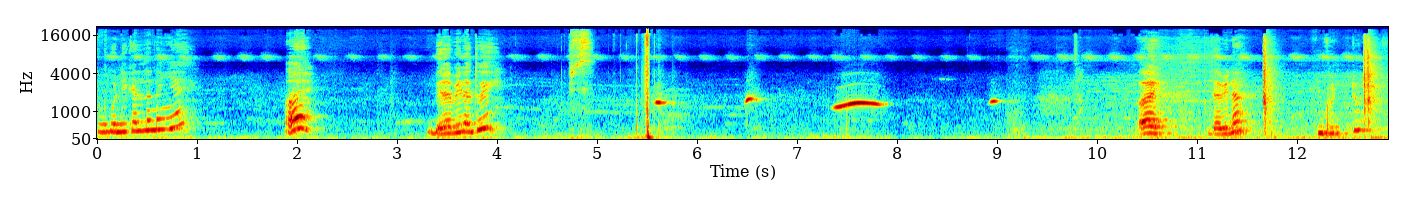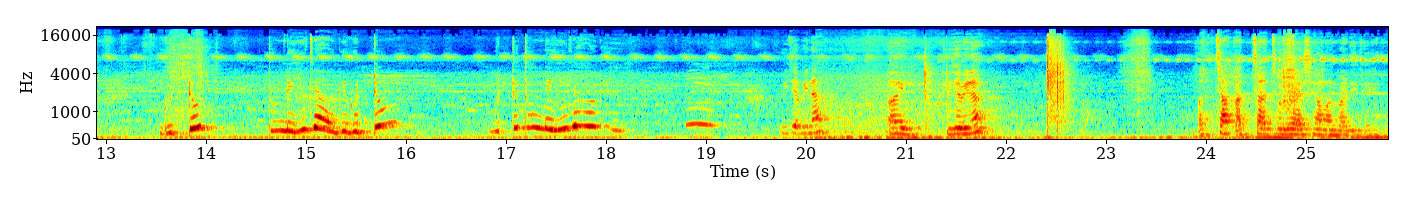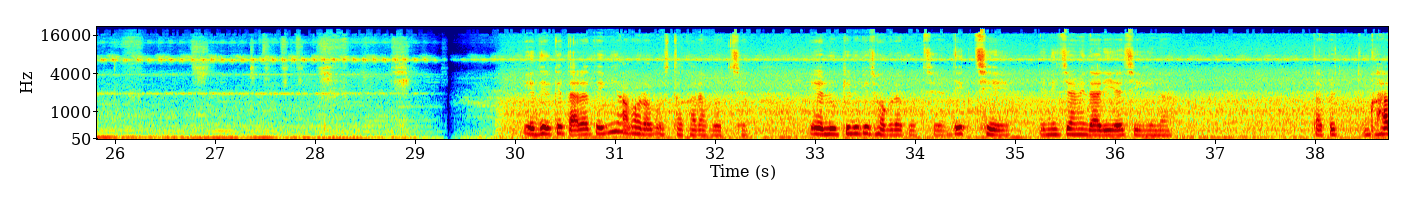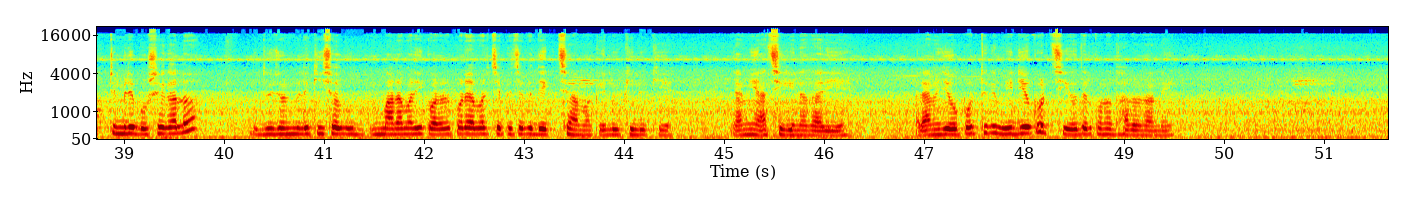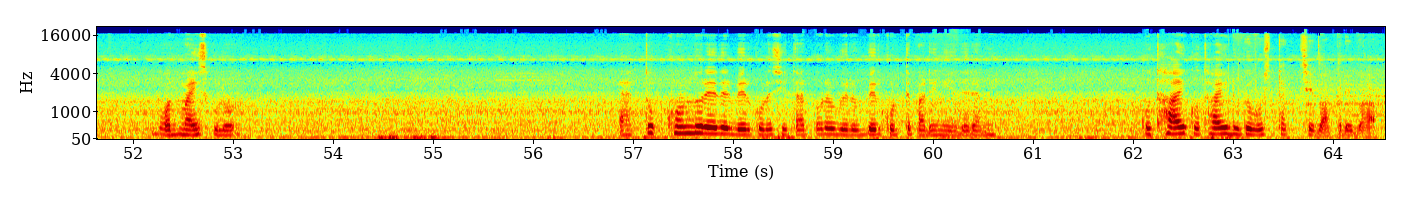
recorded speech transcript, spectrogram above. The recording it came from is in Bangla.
तुमको निकलना नहीं है ओए बेराबी ना তুই ओए যাবি না गुट्टू गुट्टू तुम नहीं जाओगे गुट्टू गुट्टू तुम नहीं जाओगे তুই যাবি না ওই তুই যাবি না বাচ্চা কাচ্চা চলে আসে আমার বাড়িতে এদেরকে তাড়াতে গিয়ে আমার অবস্থা খারাপ হচ্ছে। এরা লুকিয়ে লুকিয়ে ঝগড়া করছে। দেখছে যে নিচে আমি দাঁড়িয়ে আছি কি না। তারপর ঘাপটি মেরে বসে গেল। দুজন মিলে কী সব মারামারি করার পরে আবার চেপে চেপে দেখছে আমাকে লুকিয়ে লুকিয়ে যে আমি আছি কি না দাঁড়িয়ে। আর আমি যে ওপর থেকে ভিডিও করছি, ওদের কোনো ধারণা নেই। বদমাইশগুলোর এতক্ষণ ধরে এদের বের করেছি তারপরেও বের বের করতে পারিনি এদের আমি। কোথায় কোথায় ঢুকে বসে থাকছে বাপরে বাপ।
